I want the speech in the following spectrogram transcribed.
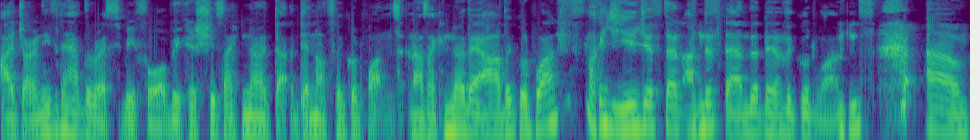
I don't even have the recipe for because she's like, no, they're not the good ones. And I was like, no, they are the good ones. Like you just don't understand that they're the good ones. Um,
